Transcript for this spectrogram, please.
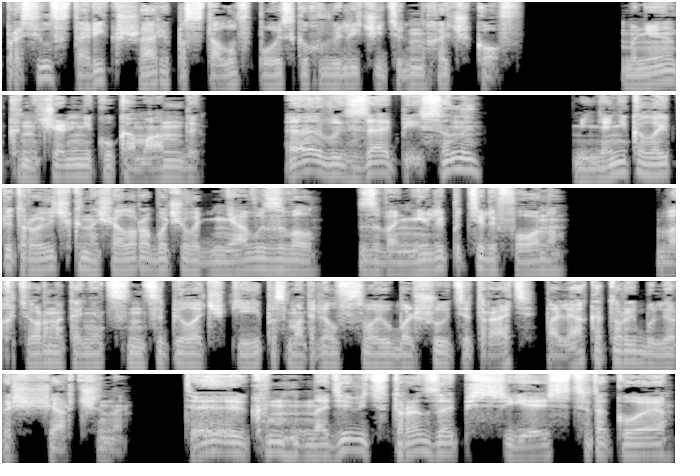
спросил старик, шаря по столу в поисках увеличительных очков. «Мне к начальнику команды». «А вы записаны?» Меня Николай Петрович к началу рабочего дня вызвал. Звонили по телефону. Вахтер, наконец, нацепил очки и посмотрел в свою большую тетрадь, поля которой были расчерчены. «Так, на девять утра запись есть такое».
